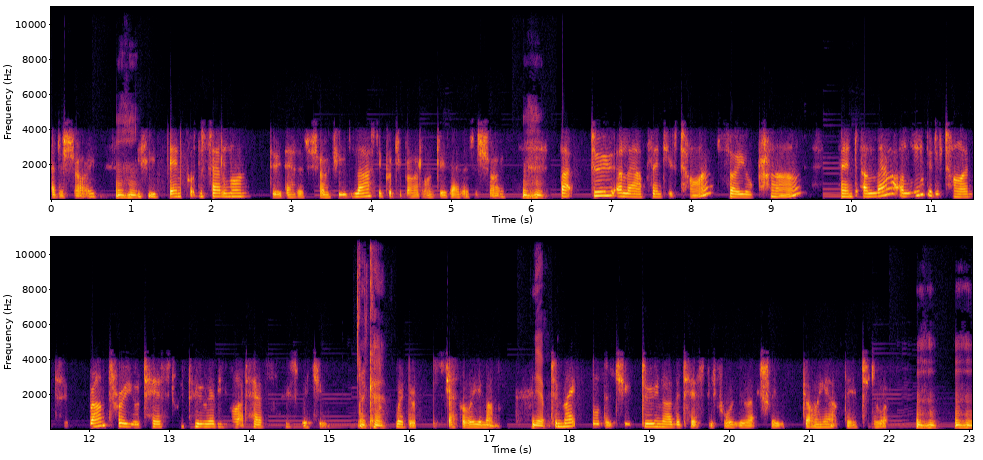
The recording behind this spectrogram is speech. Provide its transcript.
at a show. Mm-hmm. If you then put the saddle on, do that at a show. If you lastly put your bridle on, do that at a show. Mm-hmm. But do allow plenty of time so you're calm and allow a little bit of time to run through your test with whoever you might have who's with you. Okay. Whether it's Jack or your mum. Yep. To make sure that you do know the test before you're actually going out there to do it. Mm-hmm. Mm-hmm.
